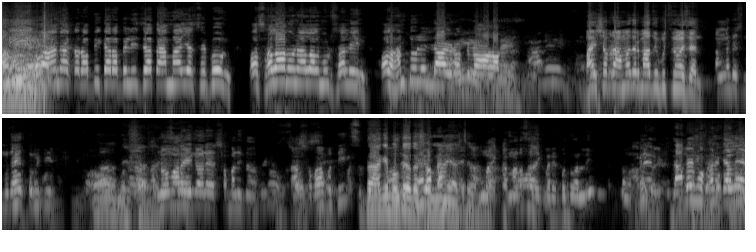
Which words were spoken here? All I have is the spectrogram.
রাব্বিকা রাব্বিল ইজ্জাতি আম্মা ইয়াসিফুন। ওয়া আলাল মুরসালিন আলহামদুলিল্লাহি রাব্বিল আলামিন। ভাই সবরা আমাদের মাঝে উপস্থিত হয়েছেন বাংলাদেশ মুজাহিদ কমিটি। নোমারা ইউনিয়নের সম্মানিত সভাপতি। আগে বলতে হতো সামনে নিয়ে আসছে। একটা মাদ্রাসার একবারে বতুয়াল্লি যাবেন ওখানে গেলে।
